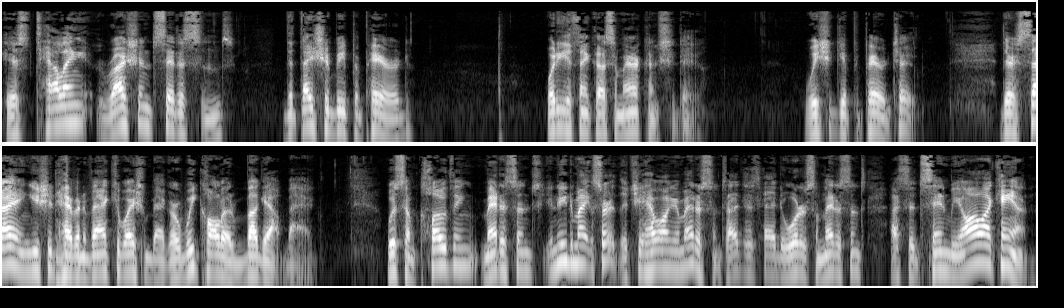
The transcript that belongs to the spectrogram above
is telling Russian citizens that they should be prepared, what do you think us Americans should do? We should get prepared too. They're saying you should have an evacuation bag, or we call it a bug out bag, with some clothing, medicines. You need to make certain that you have all your medicines. I just had to order some medicines. I said, send me all I can.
